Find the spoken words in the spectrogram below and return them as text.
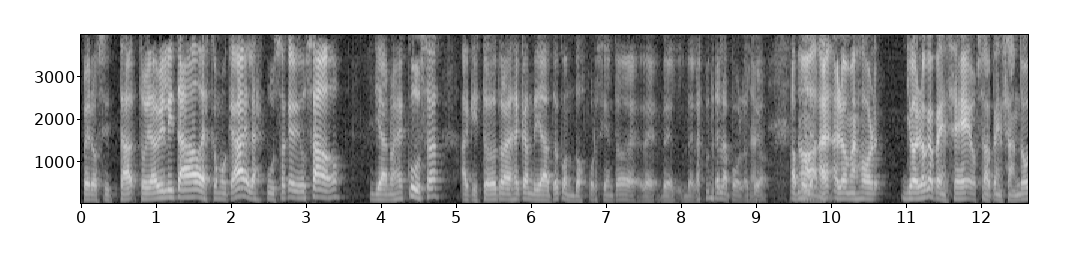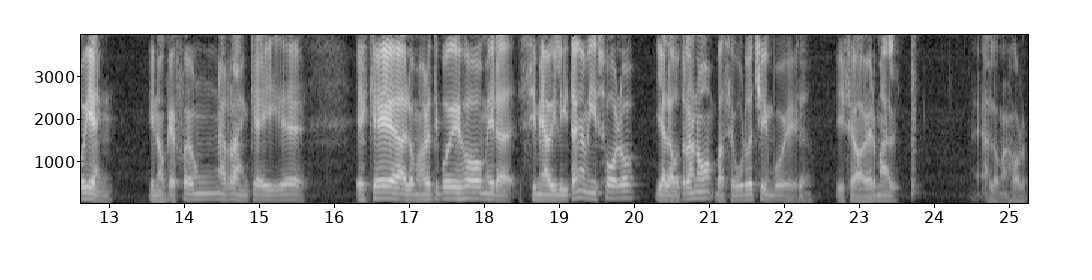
pero si estoy habilitado es como que, ay, la excusa que había usado ya no es excusa, aquí estoy otra vez de candidato con 2% de, de, la, de, la, población. No, a, lo mejor yo lo que pensé, o sea, pensando bien, y no que fue un arranque ahí de es que a lo mejor el tipo dijo, mira, si me habilitan a mí solo y a la otra no, va ser burdo chimbo y, se va a ver mal. A lo mejor,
